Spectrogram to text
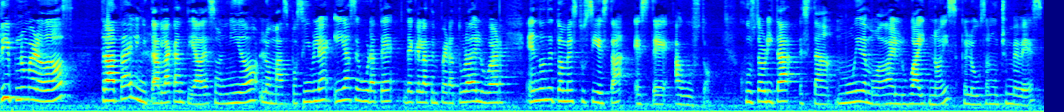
tip número dos, trata de limitar la cantidad de sonido lo más posible y asegúrate de que la temperatura del lugar en donde tomes tu siesta esté a gusto. Justo ahorita está muy de moda el white noise, que lo usan mucho en bebés,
